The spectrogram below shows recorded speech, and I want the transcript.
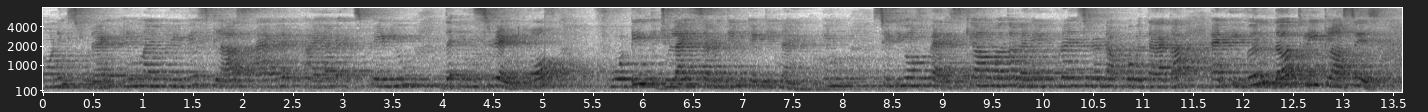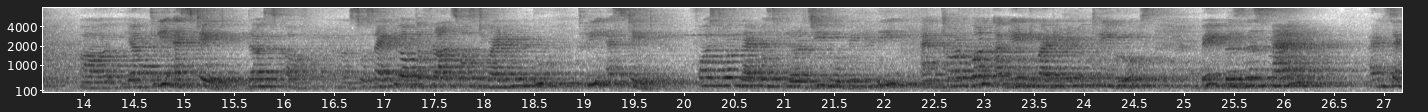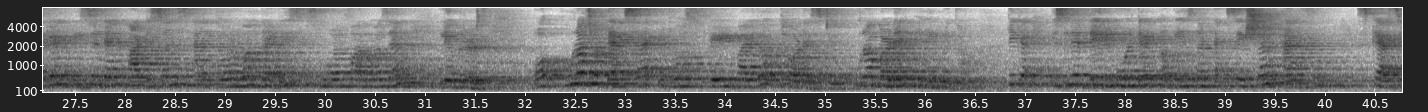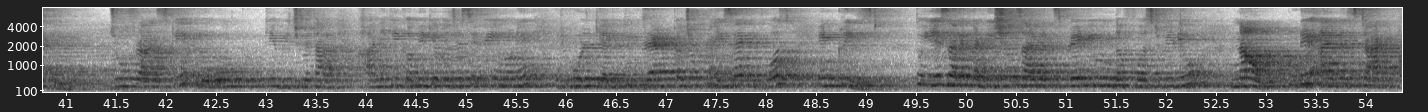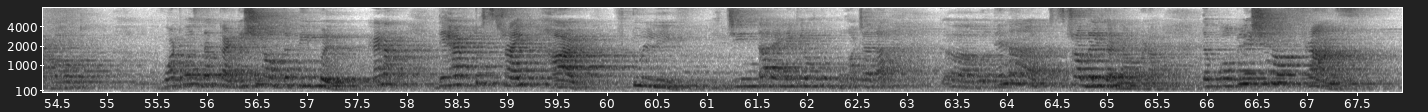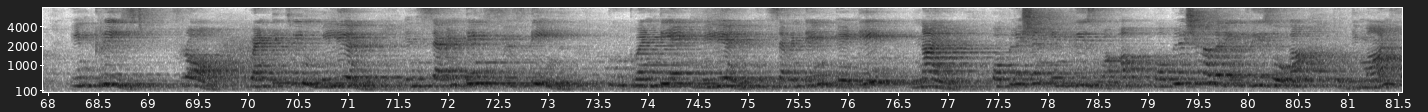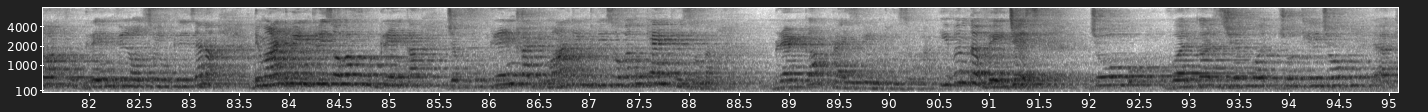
morning student. In my previous class, I have, I have explained you the incident of 14th July 1789 in city of Paris. क्या हुआ था मैंने पूरा incident आपको बताया था and even the three classes या three estate the society of the France was divided into three estate first one that was clergy nobility and third one again divided into three groups big businessman and second peasant and artisans and third one that is small farmers and laborers. और पूरा जो tax है it was paid by the third estate पूरा burden इन्हीं पे था। ठीक है? इसलिए they revolted against the taxation and food scarcity जो फ्रांस के लोगों के बीच में था। खाने की कमी की वजह से भी इन्होंने रिवोल्ट किया, क्योंकि ब्रेड का जो प्राइस है इट वॉज़ इंक्रीज तो ये सारे conditions I have explain you in the first video now today I will start about what was the condition of the people, है ना? They have to strive hard. To live ज़िंदा रहने के लिए उनको बहुत ज़्यादा बोलते हैं ना स्ट्रगल करना पड़ा। The population of France increased from 23 million in 1715 to 28 million in 1789 population increase हुआ। अब पॉपुलेशन अगर इंक्रीज होगा तो demand for food grain will also increase है ना? डिमांड भी इंक्रीज होगा फ़ूड ग्रेन का। जब फ़ूड ग्रेन का डिमांड इंक्रीज होगा तो क्या इंक्रीज होगा? ब्रेड का प्राइस भी इंक्रीज होगा. इवन द वेजेस जो वर्कर्स जो जो थे, जो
